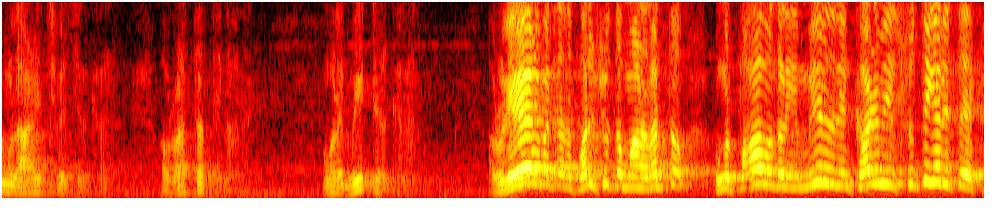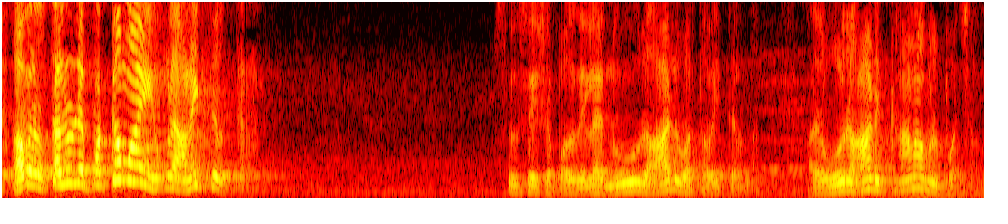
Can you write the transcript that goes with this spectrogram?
உங்களை அழைச்சி வச்சிருக்கிறார். அவர் ரத்தத்தினால உங்களை மீட்டிருக்கிறார். அவருடைய ஏற்பட்ட அந்த பரிசுத்தமான ரத்தம் உங்கள் பாவங்களையும் மீறுதலையும் கழுவி சுத்திகரித்து அவர் தன்னுடைய பக்கமாய் உங்களை அணைத்திருக்கிறார். சுவிசேஷ பகுதியில் நூறு ஆடு ஒருத்த வைத்திருந்தான். அதில் ஒரு ஆடு காணாமல் போச்சான்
